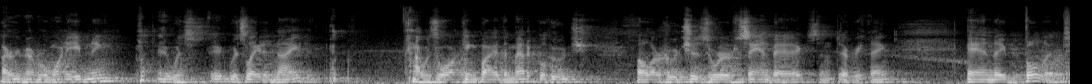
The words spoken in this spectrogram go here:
I remember one evening, it was, it was late at night, I was walking by the medical hooch, all our hooches were sandbags and everything, and a bullet,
